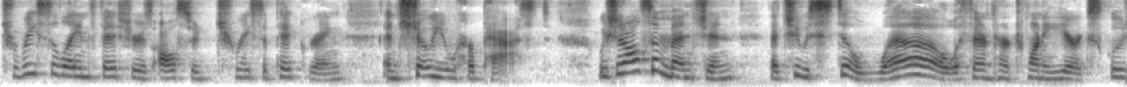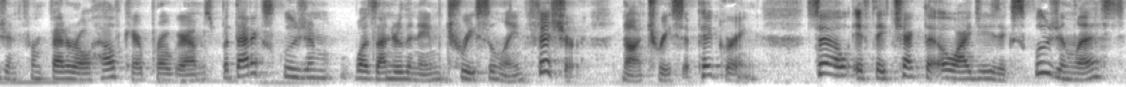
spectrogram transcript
Teresa Lane Fisher is also Teresa Pickering and show you her past. We should also mention that she was still well within her 20 year exclusion from federal health care programs, but that exclusion was under the name Teresa Lane Fisher, not Teresa Pickering. So if they checked the OIG's exclusion list,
